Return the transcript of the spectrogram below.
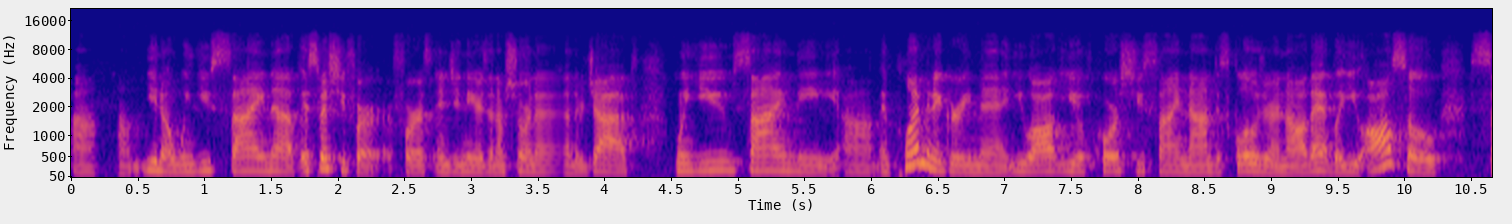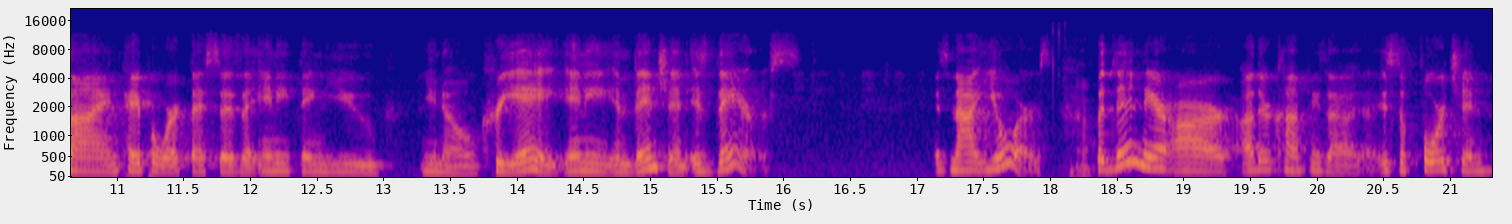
um, you know when you sign up especially for for us engineers and i'm sure in other jobs when you sign the um, employment agreement you all you of course you sign non-disclosure and all that but you also sign paperwork that says that anything you you know create any invention is theirs. It's not yours. Yeah. but then there are other companies uh, it's a fortune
